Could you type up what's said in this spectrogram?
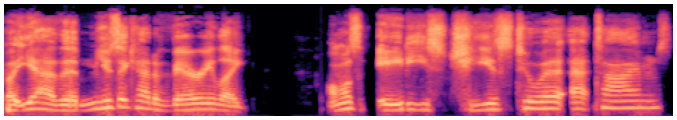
But yeah, the music had a very like almost 80s cheese to it at times.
